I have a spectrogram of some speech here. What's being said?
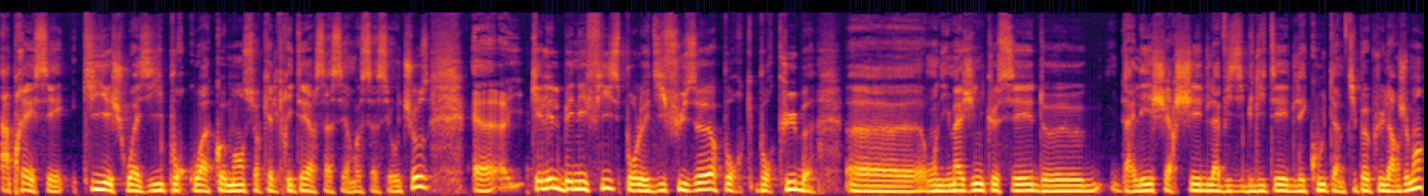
Après, c'est qui est choisi, pourquoi, comment, sur quels critères. Ça, c'est ça, c'est autre chose. quel est le bénéfice pour le diffuseur, pour pour Cube euh, on imagine que c'est de d'aller chercher de la visibilité et de l'écoute un petit peu plus largement.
